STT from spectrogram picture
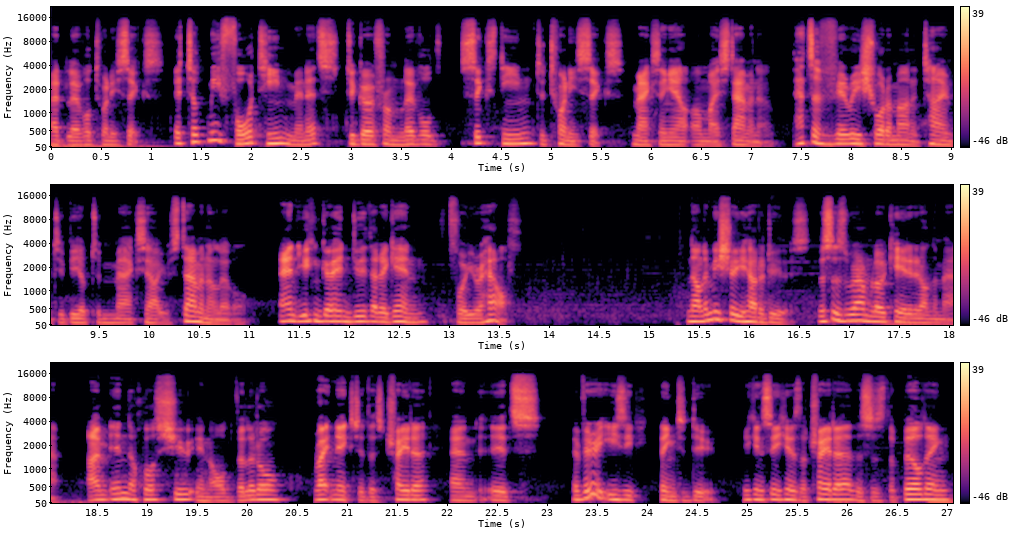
at level 26. It took me 14 minutes to go from level 16 to 26, maxing out on my stamina. That's a very short amount of time to be able to max out your stamina level. And you can go ahead and do that again for your health. Now let me show you how to do this. This is where I'm located on the map. I'm in the horseshoe in Old Villedor, right next to this trader, and it's a very easy thing to do. You can see here's the trader, this is the building,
